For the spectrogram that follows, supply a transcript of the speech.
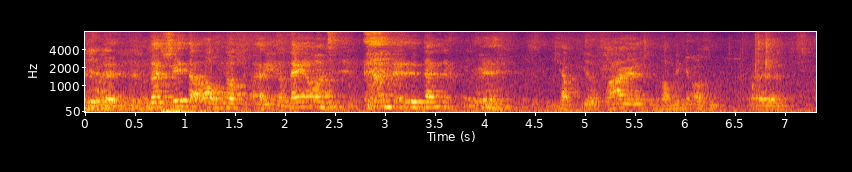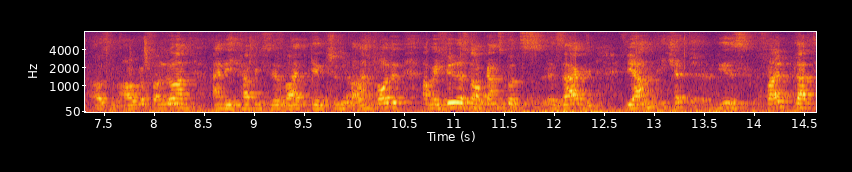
Äh, und da steht da auch noch, äh, naja, und, und dann, ich habe Ihre Frage noch nicht aus dem aus dem Auge verloren. Eigentlich habe ich sie weitgehend schon beantwortet, aber ich will das noch ganz kurz äh, sagen. Wir haben ich, dieses Faltblatt,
